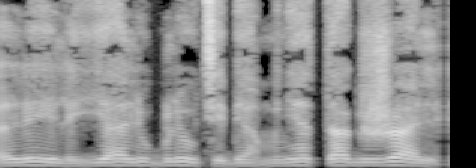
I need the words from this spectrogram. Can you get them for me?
Лили, я люблю тебя, мне так жаль.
